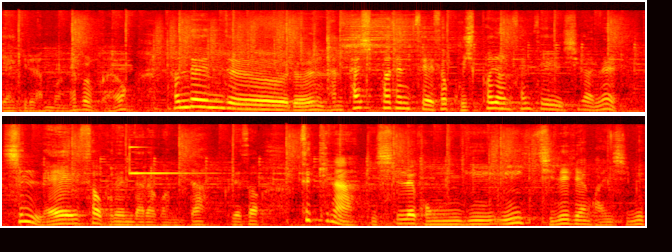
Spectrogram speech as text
이야기를 한번 해볼까요? 현대인들은 한 80%에서 90%의 시간을 실내에서 보낸다라고 합니다. 그래서 특히나 이 실내 공기의 질에 대한 관심이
